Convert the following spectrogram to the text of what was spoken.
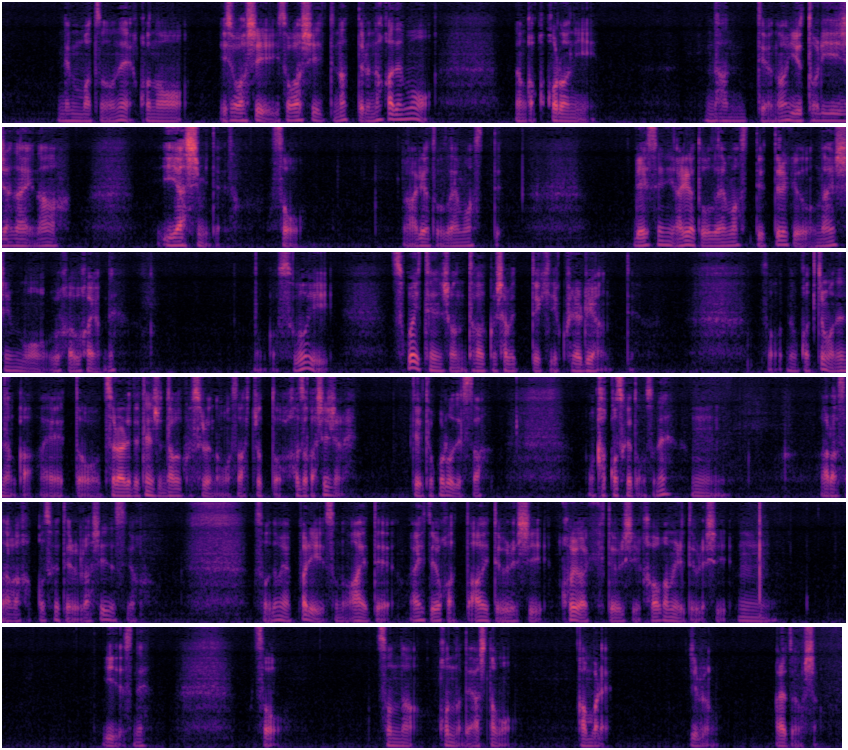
年末のね、この、忙しい、忙しいってなってる中でも、なんか心に、なんていうの？ゆとりじゃないな。癒しみたいな。そう。ありがとうございますって。冷静にありがとうございますって言ってるけど、内心もうウハウハよね。なんかすごい、すごいテンション高く喋ってきてくれるやんって。そう。でもこっちもね、なんか、えーっと、釣られてテンション高くするのもさ、ちょっと恥ずかしいじゃない？っていうところでさ、かっこつけたんですね。うん。アラサーがかっこつけてるらしいですよ。そう、でもやっぱり、その、会えて、会えてよかった、会えて嬉しい、声が聞けて嬉しい、顔が見れて嬉しい。うん。いいですね。そう。そんな、こんなで明日も、頑張れ。自分、ありがとうございました。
